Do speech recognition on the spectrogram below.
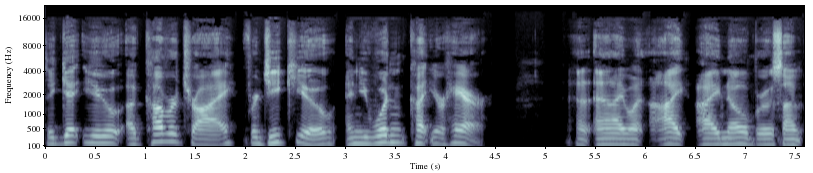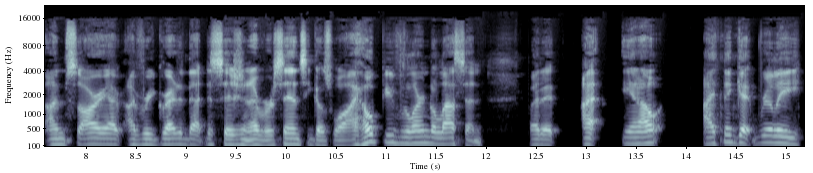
to get you a cover try for GQ and you wouldn't cut your hair. And, and I went, I, I know, Bruce, I'm, I'm sorry. I, I've regretted that decision ever since. He goes, well, I hope you've learned a lesson, but it, I, you know, I think it really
